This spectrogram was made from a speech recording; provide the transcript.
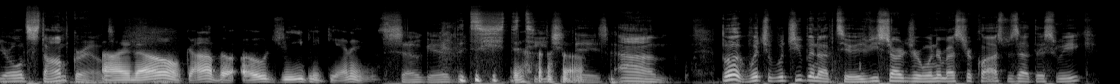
Your old stomp grounds. I know. God, the OG beginnings. so good. The, te- the teaching days. Um, Boog, which what you been up to? Have you started your winter master class? Was that this week?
